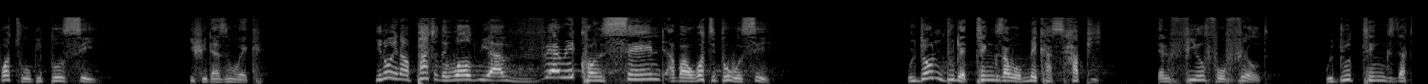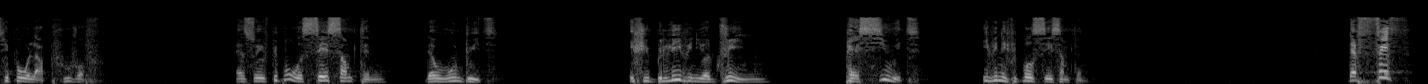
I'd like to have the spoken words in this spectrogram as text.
what will people say if it doesn't work? You know, in our part of the world, we are very concerned about what people will say. We don't do the things that will make us happy and feel fulfilled. We do things that people will approve of. And so, if people will say something, then we won't do it. If you believe in your dream, pursue it, even if people say something. The fifth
